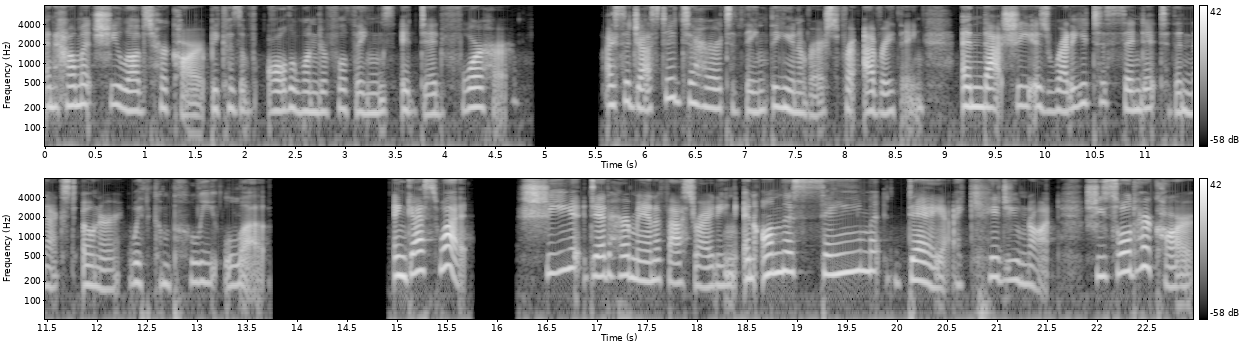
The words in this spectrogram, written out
and how much she loves her car because of all the wonderful things it did for her. I suggested to her to thank the universe for everything and that she is ready to send it to the next owner with complete love. And guess what? She did her manifest writing, and on the same day, I kid you not, she sold her car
